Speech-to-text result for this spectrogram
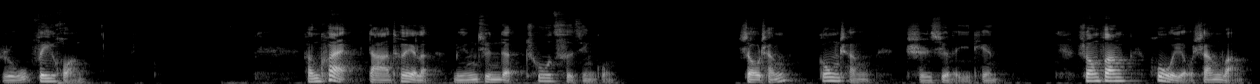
如飞蝗，很快打退了明军的初次进攻。守城攻城。持续了一天，双方互有伤亡。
